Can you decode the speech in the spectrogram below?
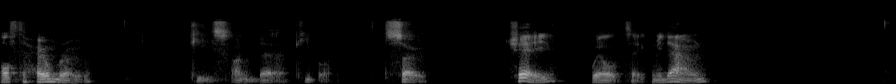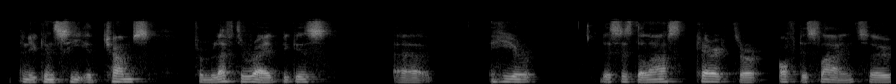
of the home row keys on the keyboard. So J will take me down and you can see it jumps from left to right because uh, here this is the last character of this line so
